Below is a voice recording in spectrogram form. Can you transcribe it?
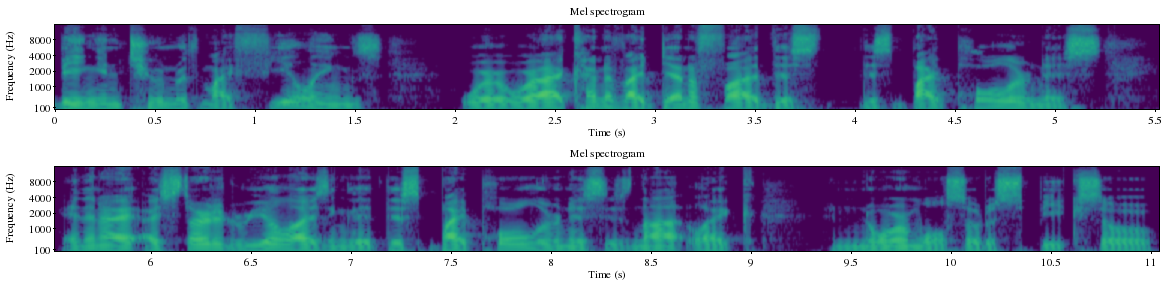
being in tune with my feelings where, where I kind of identified this this bipolarness. And then I, I started realizing that this bipolarness is not like normal so to speak. So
